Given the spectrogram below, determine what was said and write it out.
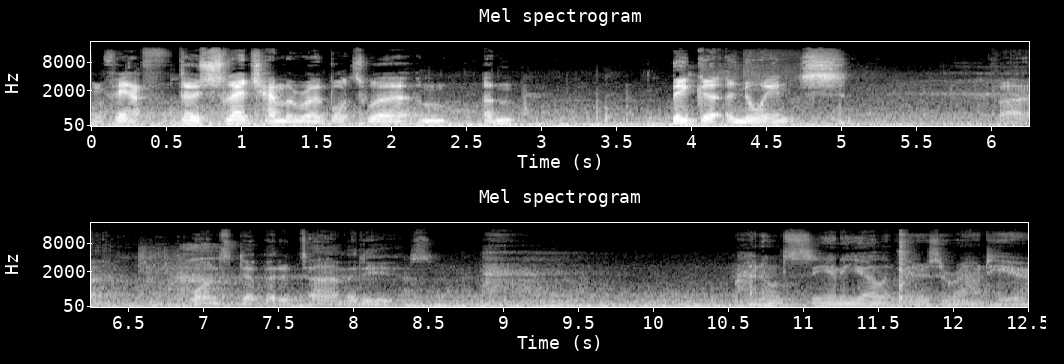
I think I- those sledgehammer robots were a, a bigger annoyance. Fine. One step at a time it is. I don't see any elevators around here.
